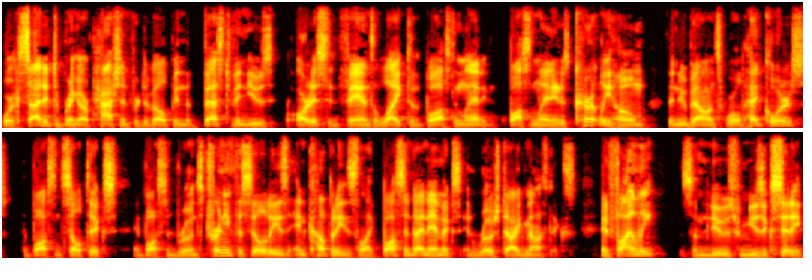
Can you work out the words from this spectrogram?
We're excited to bring our passion for developing the best venues for artists and fans alike to the Boston Landing. Boston Landing is currently home to the New Balance World headquarters, the Boston Celtics and Boston Bruins training facilities, and companies like Boston Dynamics and Roche Diagnostics. And finally, some news from Music City.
